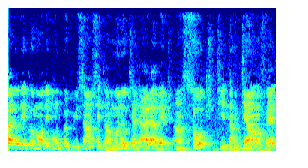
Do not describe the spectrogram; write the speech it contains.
Panneau des commandes est un peu plus simple, c'est un monocanal avec un soak qui est un gain en fait,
